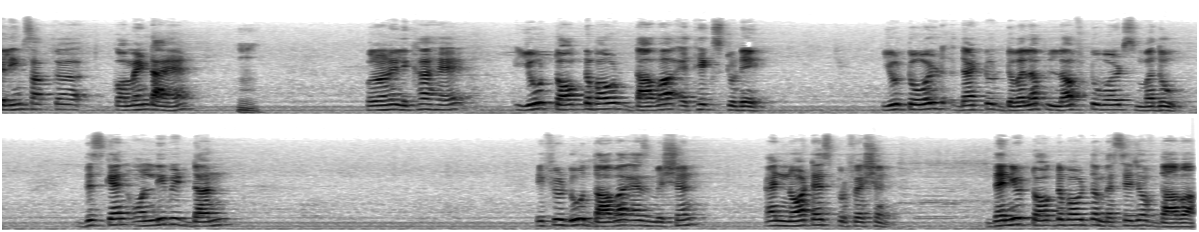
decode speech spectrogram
کلیم صاحب کا کامنٹ آیا ہے ہے انہوں نے لکھا یو ٹاکڈ اباؤٹ داوا ethics today you told that to develop love to مدھو this can only be done if you do داوا as mission and not as profession then you talked about the message of داوا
